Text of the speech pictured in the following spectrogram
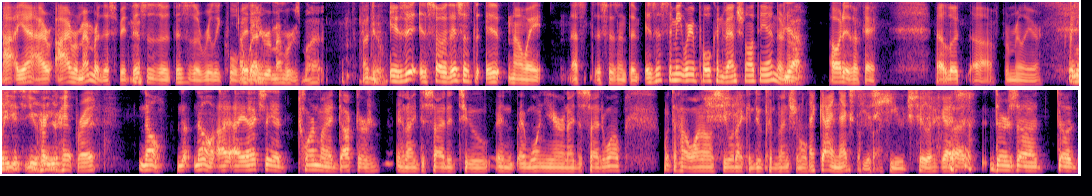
Uh, yeah, I, I remember this. vid- This is a this is a really cool I'm glad you video. remember his butt. I do. Is it so? This is the, it, no wait. That's this isn't the. Is this the meet where you pull conventional at the end or no? Yeah. Oh, it is. Okay, that looked uh, familiar. And Well, you you, you hurt and your hip, right? No, no, no. I, I actually had torn my adductor, and I decided to in, in one year, and I decided, well, what the hell? Why don't I see what I can do conventional? That guy next to you is huge too. That guy's Uh, there's uh, the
